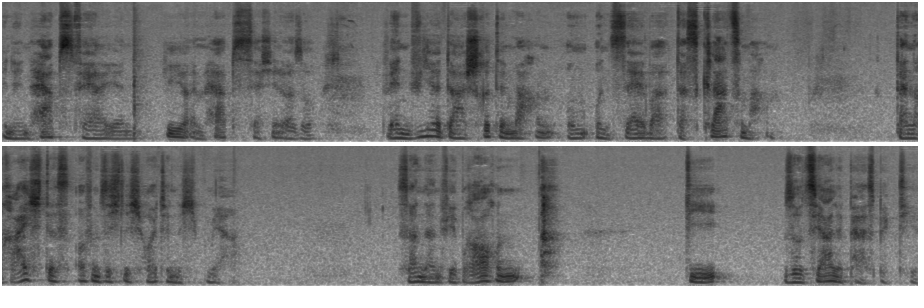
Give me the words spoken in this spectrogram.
in den Herbstferien, hier im Herbstsession oder so, wenn wir da Schritte machen, um uns selber das klar zu machen, dann reicht es offensichtlich heute nicht mehr, sondern wir brauchen die soziale Perspektive.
